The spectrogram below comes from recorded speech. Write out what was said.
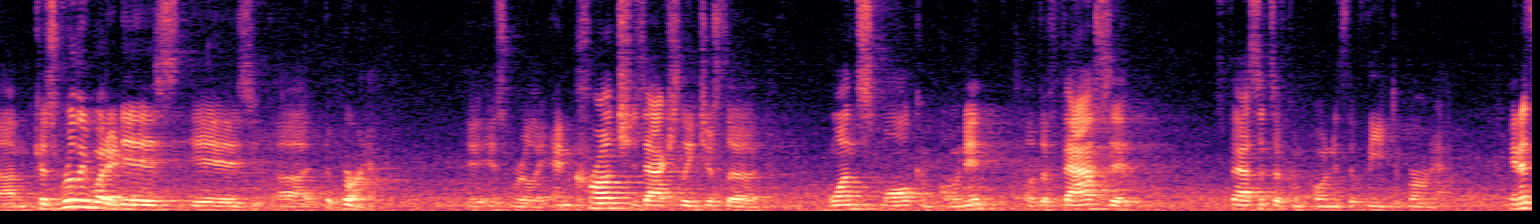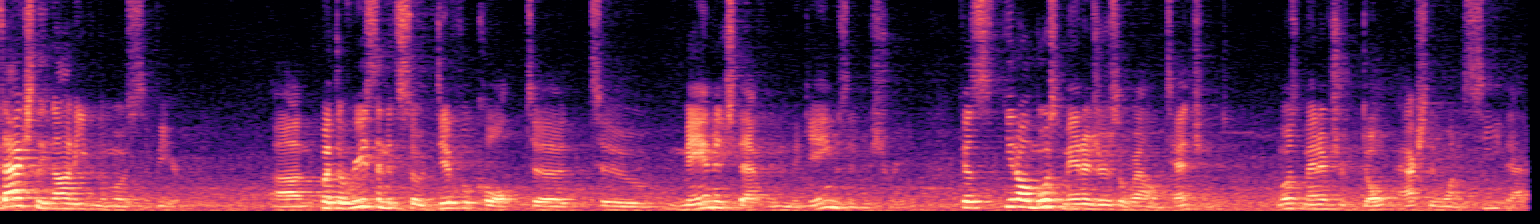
Because um, really what it is, is uh, burnout, is really. And crunch is actually just a one small component of the facet, facets of components that lead to burnout. And it's actually not even the most severe. Um, but the reason it's so difficult to, to manage that within the games industry, because you know most managers are well intentioned. Most managers don't actually want to see that.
